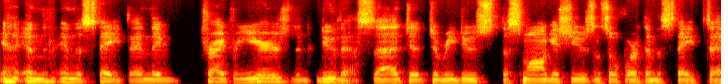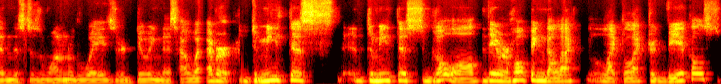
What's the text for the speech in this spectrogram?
in, in in the state. And they've tried for years to do this uh, to, to reduce the smog issues and so forth in the state and this is one of the ways they're doing this. However to meet this to meet this goal they were hoping elect like electric vehicles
